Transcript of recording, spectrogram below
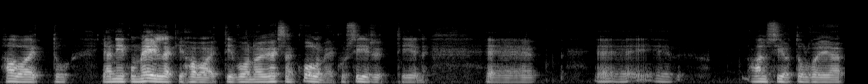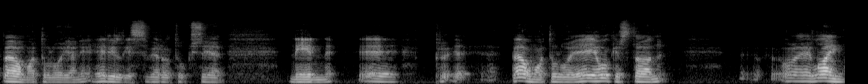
havaittu, ja niin kuin meilläkin havaittiin vuonna 1993, kun siirryttiin ansiotulojen ja pääomatulojen erillisverotukseen, niin pääomatuloja ei oikeastaan ole lain,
